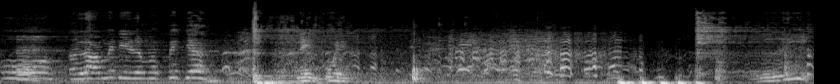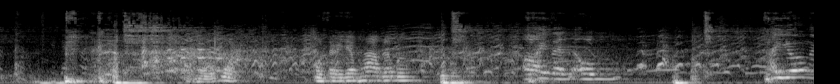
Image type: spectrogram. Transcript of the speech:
โอ้ตลาดไม่ดีเลยมาปิดยังเล่นกล้วยเฮ้ยโอ้โหหมดหมดศักยภาพแล้วมึงอ้อยเป็นอมใช้เยอะไง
